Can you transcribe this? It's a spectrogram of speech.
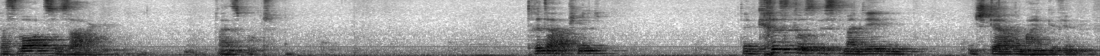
das Wort zu sagen, dann ist gut. Dritter Abschnitt. Denn Christus ist mein Leben und Sterben mein Gewinn.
